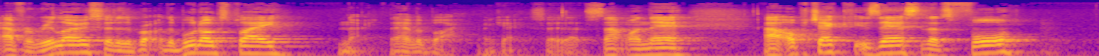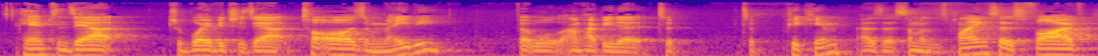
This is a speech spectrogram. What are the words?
Averillo. So does the, the Bulldogs play? No, they have a buy. Okay, so that's that one there. Uh, Opacek is there, so that's four. Hampton's out. Trbojevic is out. To'o is a maybe, but we'll, I'm happy to, to, to pick him as a, someone that's playing. So there's five. And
